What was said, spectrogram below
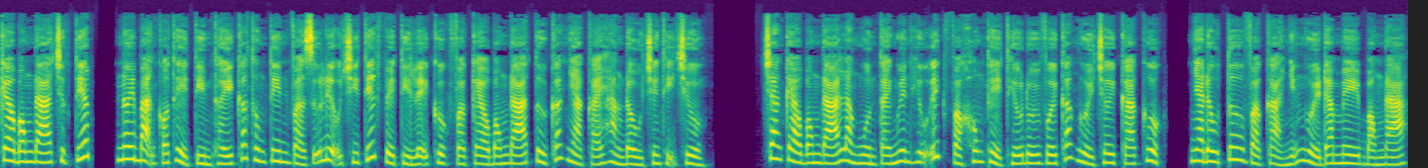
Kèo bóng đá trực tiếp, nơi bạn có thể tìm thấy các thông tin và dữ liệu chi tiết về tỷ lệ cược và kèo bóng đá từ các nhà cái hàng đầu trên thị trường. Trang kèo bóng đá là nguồn tài nguyên hữu ích và không thể thiếu đối với các người chơi cá cược, nhà đầu tư và cả những người đam mê bóng đá.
